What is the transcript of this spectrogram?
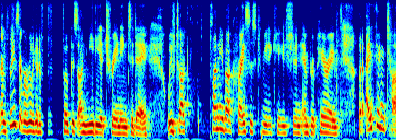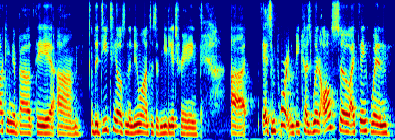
I'm pleased that we're really going to focus on media training today. We've talked plenty about crisis communication and preparing, but I think talking about the um, the details and the nuances of media training, uh, it's important because when also I think when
